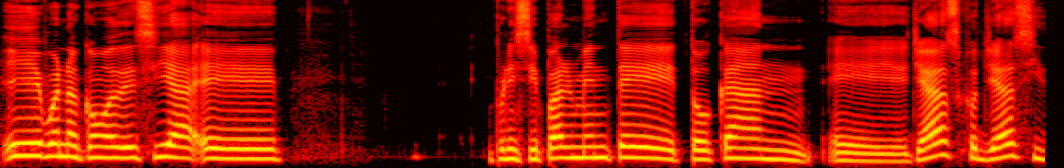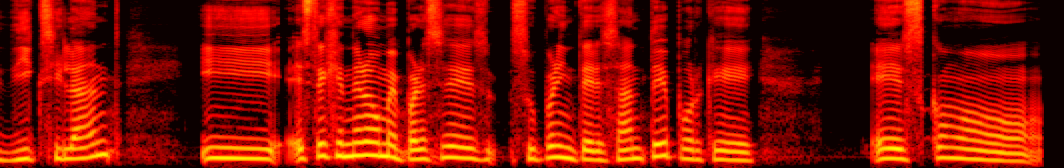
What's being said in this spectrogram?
Y bueno, como decía, eh, principalmente tocan eh, jazz, hot jazz y Dixieland. Y este género me parece súper interesante porque es como,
